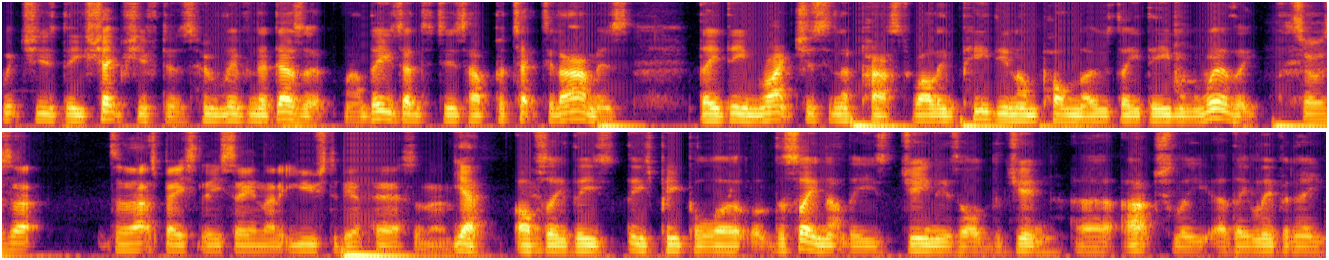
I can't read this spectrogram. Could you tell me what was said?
which is the shapeshifters who live in the desert. And these entities have protected armies they deem righteous in the past, while impeding upon those they deem unworthy. So is that so? That's basically saying that it used to be a person. Then? Yeah, obviously yeah. these these people are they're saying that these genies or the jinn uh, actually uh, they live in a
